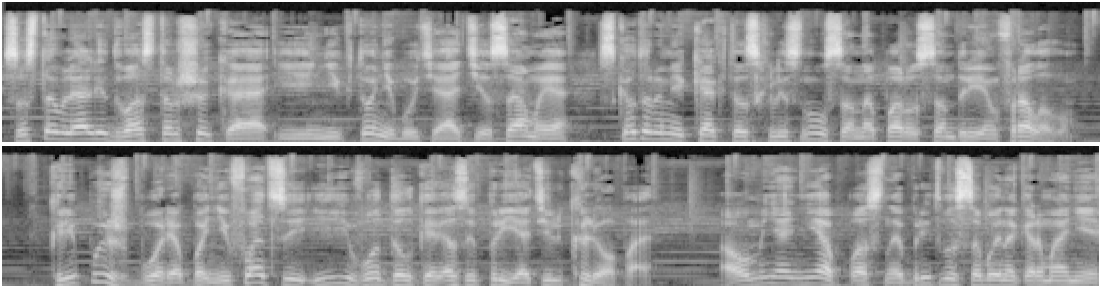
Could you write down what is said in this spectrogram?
составляли два старшика, и не кто-нибудь, а те самые, с которыми как-то схлестнулся на пару с Андреем Фроловым. Крепыш Боря Бонифаций и его долговязый приятель Клёпа. А у меня ни опасной бритвы с собой на кармане,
